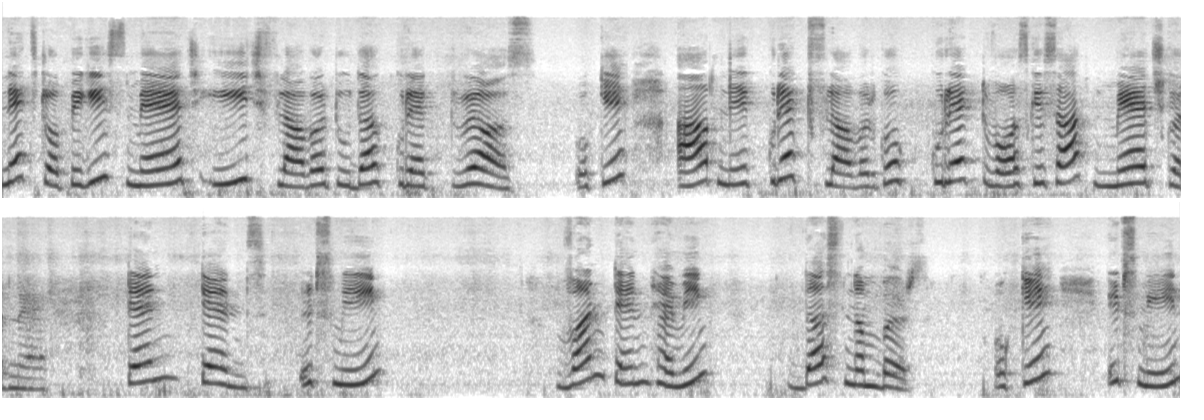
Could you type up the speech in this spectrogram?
next topic is match each flower to the correct vase okay आपने करेक्ट फ्लावर को करेक्ट वॉस के साथ मैच करना है। Ten tens it's mean one ten having दस नंबर्स ओके इट्स मीन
